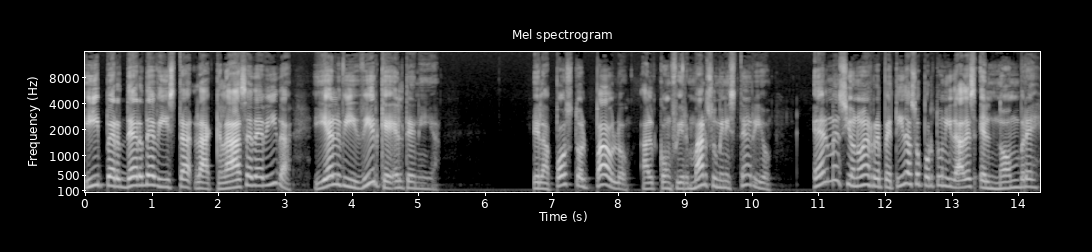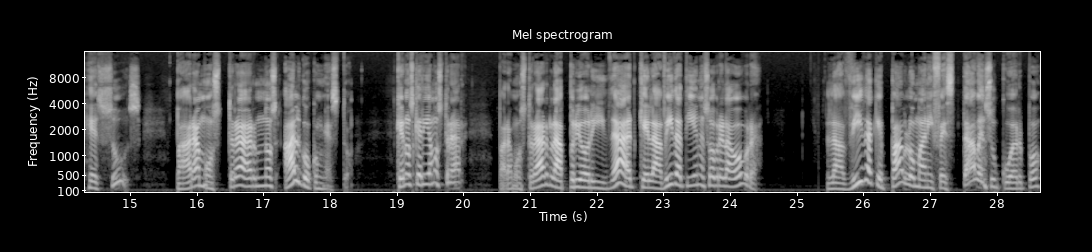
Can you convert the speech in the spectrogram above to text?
y perder de vista la clase de vida y el vivir que él tenía. El apóstol Pablo, al confirmar su ministerio, él mencionó en repetidas oportunidades el nombre Jesús para mostrarnos algo con esto. ¿Qué nos quería mostrar? para mostrar la prioridad que la vida tiene sobre la obra. La vida que Pablo manifestaba en su cuerpo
